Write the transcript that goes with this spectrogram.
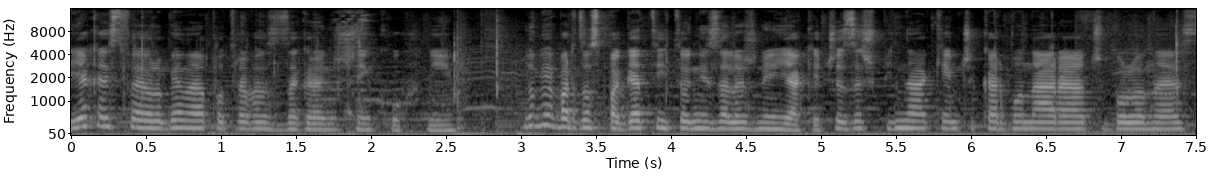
Jaka jest Twoja ulubiona potrawa z zagranicznej kuchni? Lubię bardzo spaghetti, to niezależnie jakie. Czy ze szpinakiem, czy carbonara, czy bolognese.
